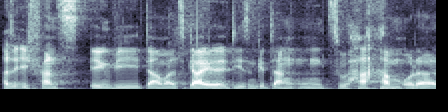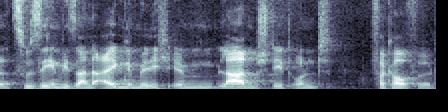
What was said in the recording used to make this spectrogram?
Also ich fand es irgendwie damals geil, diesen Gedanken zu haben oder zu sehen, wie seine eigene Milch im Laden steht und verkauft wird.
